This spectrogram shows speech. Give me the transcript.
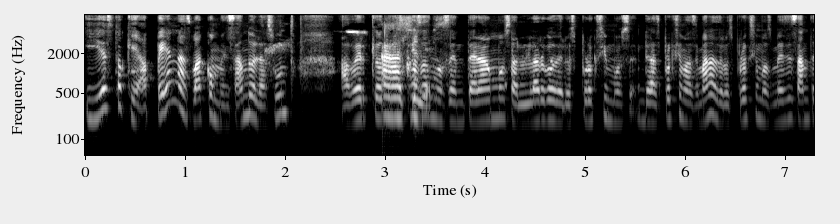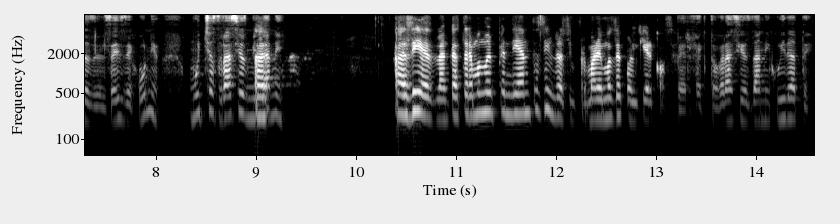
y esto que apenas va comenzando el asunto. A ver qué otras cosas nos enteramos a lo largo de los próximos de las próximas semanas, de los próximos meses antes del 6 de junio. Muchas gracias, mi ah, Dani. Así es, Blanca, estaremos muy pendientes y nos informaremos de cualquier cosa. Perfecto, gracias, Dani, cuídate.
